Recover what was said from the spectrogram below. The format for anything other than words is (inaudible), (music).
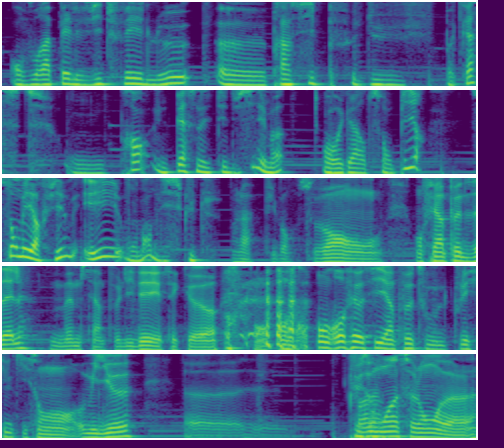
On vous rappelle vite fait le euh, principe du podcast. On prend une personnalité du cinéma, on regarde son pire, son meilleur film et on en discute. Voilà, puis bon, souvent on, on fait un peu de zèle, même c'est un peu l'idée, c'est que (laughs) on, on, se- on refait aussi un peu tous les films qui sont au milieu, plus Voilà. ou moins selon. euh,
